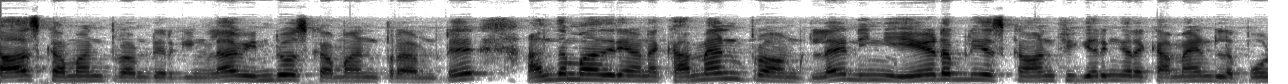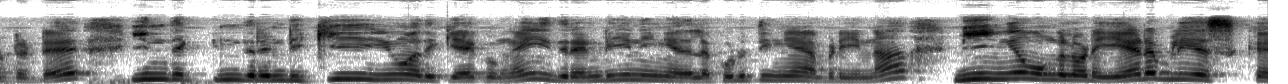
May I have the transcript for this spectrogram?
DOS command prompt இருக்கீங்களா? விண்டோஸ் கமாண்ட் ப்ராம்ப்ட் அந்த மாதிரி மாதிரியான கமாண்ட் ப்ராம்ப்ட்ல நீங்க ஏடபிள்யூஎஸ் கான்ஃபிகருங்கிற கமாண்ட்ல போட்டுட்டு இந்த இந்த ரெண்டு கீயும் அது கேட்குங்க இது ரெண்டையும் நீங்க இதுல கொடுத்தீங்க அப்படின்னா நீங்க உங்களோட ஏடபிள்யூஎஸ்க்கு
